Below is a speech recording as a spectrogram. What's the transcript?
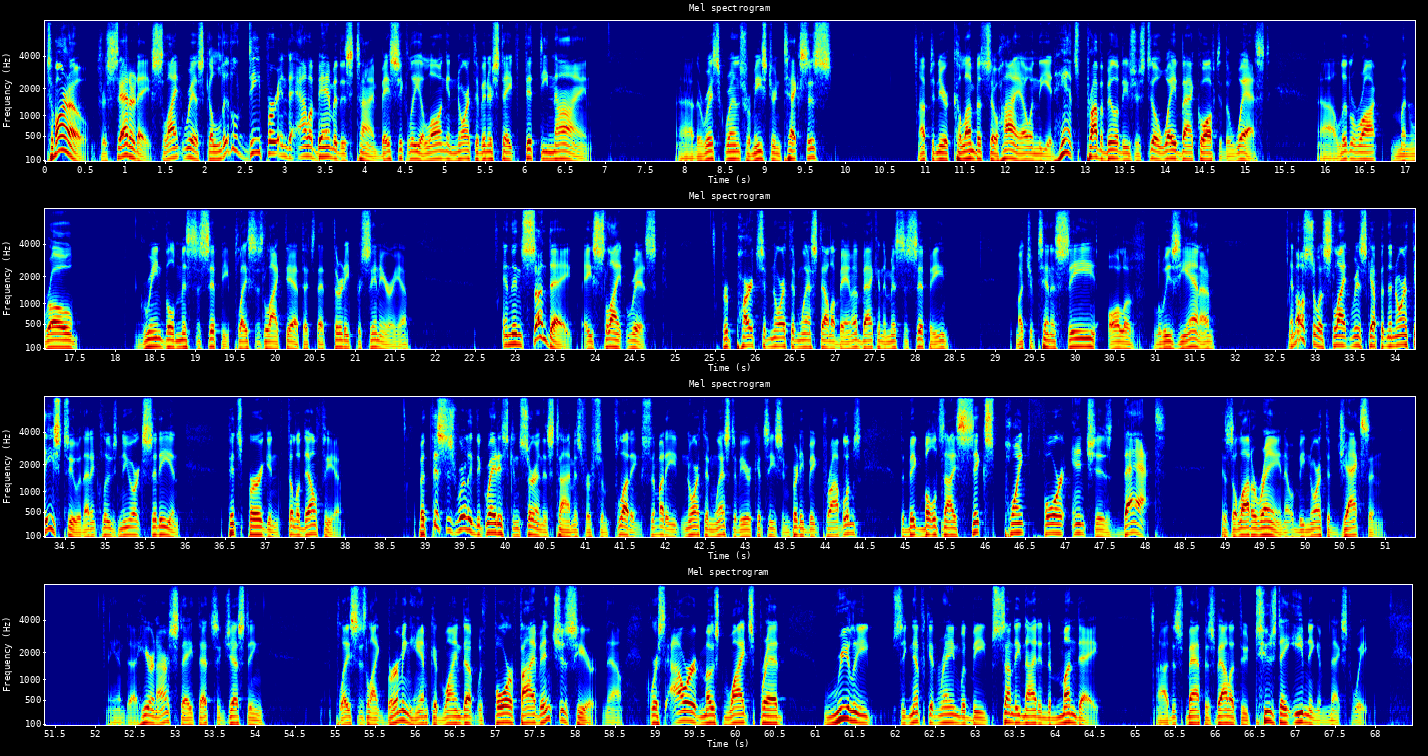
Tomorrow, for Saturday, slight risk, a little deeper into Alabama this time, basically along and north of Interstate 59. Uh, the risk runs from eastern Texas up to near Columbus, Ohio, and the enhanced probabilities are still way back off to the west. Uh, Little Rock, Monroe, Greenville, Mississippi, places like that. That's that 30% area. And then Sunday, a slight risk for parts of North and West Alabama, back into Mississippi, much of Tennessee, all of Louisiana, and also a slight risk up in the Northeast, too. That includes New York City and Pittsburgh and Philadelphia. But this is really the greatest concern this time is for some flooding. Somebody north and west of here could see some pretty big problems. The big bullseye, 6.4 inches. That is a lot of rain. That would be north of Jackson. And uh, here in our state, that's suggesting places like Birmingham could wind up with four or five inches here. Now, of course, our most widespread, really significant rain would be Sunday night into Monday. Uh, this map is valid through Tuesday evening of next week.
